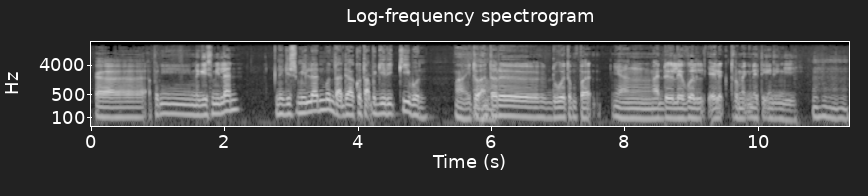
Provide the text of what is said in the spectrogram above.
Kat Apa ni Negeri Sembilan Negeri Sembilan pun tak ada. Aku tak pergi Riki pun. Ha, itu uh antara dua tempat yang ada level elektromagnetik yang tinggi. Hmm.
